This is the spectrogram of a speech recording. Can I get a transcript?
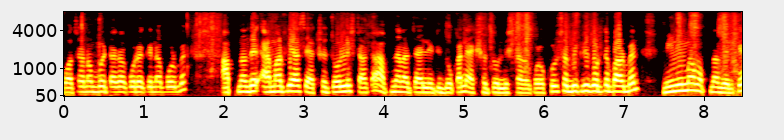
পঁচানব্বই টাকা করে কেনা পড়বে। আপনাদের এমআরপি আছে একশো চল্লিশ টাকা, আপনারা চাইলে এটি দোকানে একশো চল্লিশ টাকা করে খুচরা বিক্রি করতে পারবেন। মিনিমাম আপনাদেরকে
